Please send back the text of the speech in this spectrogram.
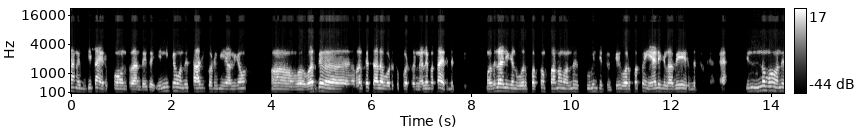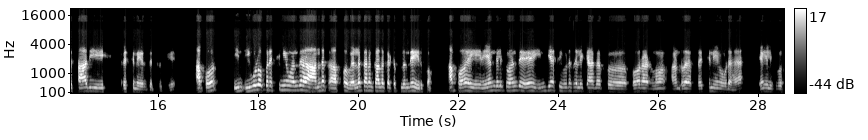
நாங்க இப்படித்தான் இருப்போம்ன்ற அந்த இது. இன்னைக்கும் வந்து சாதி கொடுமையாலையும் வர்க்க வர்க்கத்தால ஒடுக்கப்படுற நிலைமை தான் இருந்துட்டு இருக்கு முதலாளிகள் ஒரு பக்கம் பணம் வந்து குவிஞ்சிட்டு இருக்கு ஒரு பக்கம் ஏழைகளாவே இருந்துட்டு இருக்காங்க இன்னமும் வந்து சாதி பிரச்சனை இருந்துட்டு இருக்கு அப்போ இவ்வளவு பிரச்சனையும் வந்து அந்த அப்ப வெள்ளைக்காரன் காலகட்டத்துல இருந்தே இருக்கும். அப்போ எங்களுக்கு வந்து இந்தியா விடுதலைக்காக போ- பிரச்சனையை விட எங்களுக்கு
